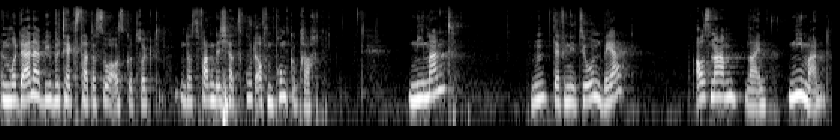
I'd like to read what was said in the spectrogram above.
Ein moderner Bibeltext hat es so ausgedrückt. Und das fand ich, hat es gut auf den Punkt gebracht. Niemand, hm, Definition, wer? Ausnahmen? Nein, niemand.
